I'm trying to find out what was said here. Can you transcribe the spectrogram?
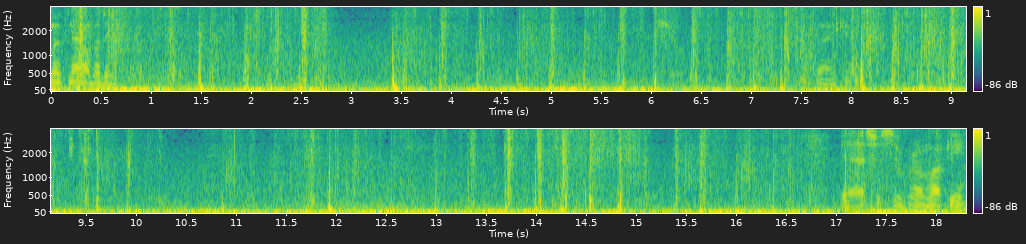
Smoke now, buddy. Thank you. Yeah, that's just super unlucky.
